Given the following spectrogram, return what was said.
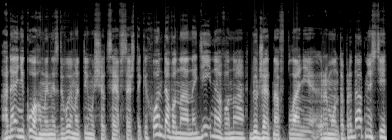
Гадаю, нікого ми не здивуємо тим, що це все ж таки Honda, Вона надійна, вона бюджетна в плані ремонтопридатності,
